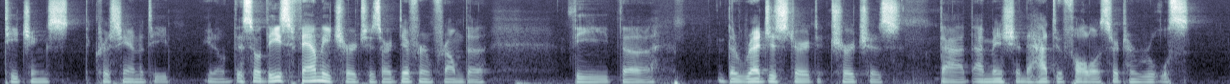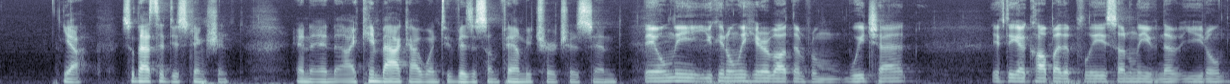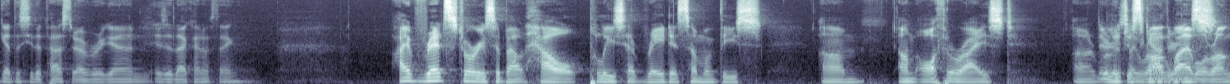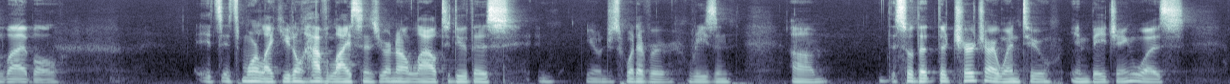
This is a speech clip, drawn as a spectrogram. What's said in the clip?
teachings, Christianity. You know, so these family churches are different from the the the the registered churches that I mentioned that had to follow certain rules. Yeah, so that's the distinction. And and I came back. I went to visit some family churches, and they only you can only hear about them from WeChat. If they get caught by the police, suddenly you've never you don't get to see the pastor ever again. Is it that kind of thing? I've read stories about how police have raided some of these um, unauthorized uh, religious like, wrong. Bible, wrong Bible. It's it's more like you don't have a license. You're not allowed to do this. You know, just whatever reason. Um, so the the church I went to in Beijing was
